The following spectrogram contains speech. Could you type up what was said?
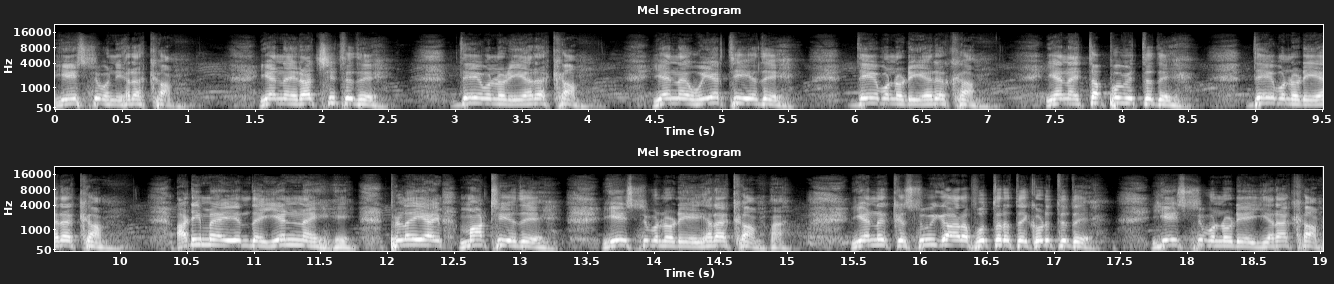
இயேசுவன் இறக்கம் என்னை ரட்சித்தது தேவனுடைய இறக்கம் என்னை உயர்த்தியது. தேவனுடைய இறக்கம் என்னை தப்புவித்தது. தேவனுடைய இறக்கம் அடிமை இந்த எண்ணை பிழையாய் மாற்றியது. இயேசுவனுடைய இரக்கம். எனக்கு சுவிகார புத்திரத்தை கொடுத்தது. இயேசுவனுடைய இரக்கம்.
